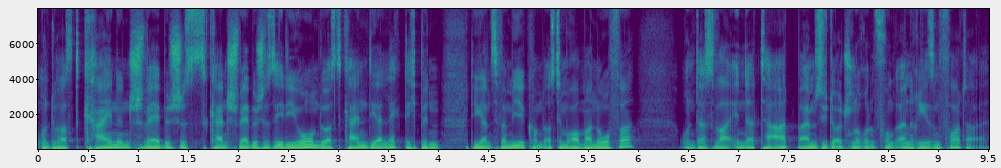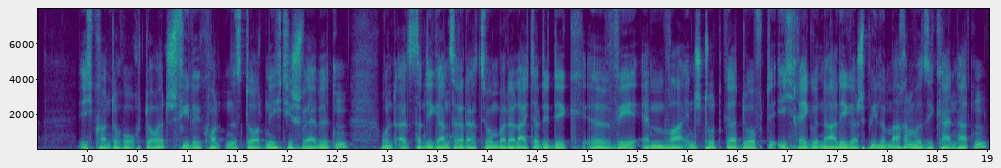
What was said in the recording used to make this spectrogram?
und du hast keinen schwäbisches, kein schwäbisches Idiom, du hast keinen Dialekt. Ich bin, die ganze Familie kommt aus dem Raum Hannover und das war in der Tat beim Süddeutschen Rundfunk ein Riesenvorteil. Ich konnte Hochdeutsch, viele konnten es dort nicht, die schwäbelten. Und als dann die ganze Redaktion bei der Leichtathletik äh, WM war in Stuttgart, durfte ich Regionalligaspiele machen, weil sie keinen hatten.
